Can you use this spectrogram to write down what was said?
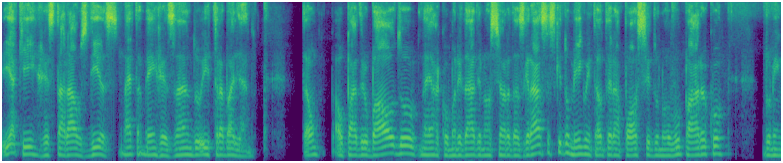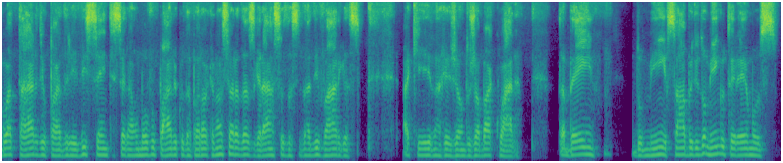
e aqui restará os dias né, também rezando e trabalhando. Então, ao Padre Ubaldo, né, a comunidade Nossa Senhora das Graças, que domingo então terá posse do novo pároco. Domingo à tarde, o Padre Vicente será o novo pároco da paróquia Nossa Senhora das Graças da cidade de Vargas, aqui na região do Jabaquara. Também domingo, sábado e domingo teremos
